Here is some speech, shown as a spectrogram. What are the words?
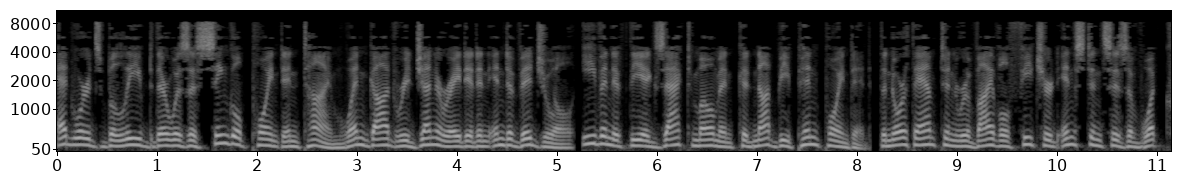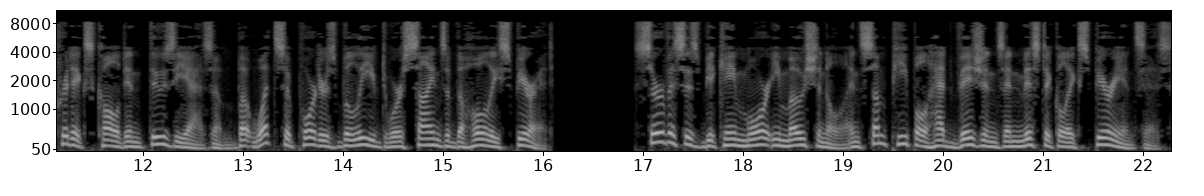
Edwards believed there was a single point in time when God regenerated an individual, even if the exact moment could not be pinpointed. The Northampton revival featured instances of what critics called enthusiasm but what supporters believed were signs of the Holy Spirit. Services became more emotional and some people had visions and mystical experiences.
